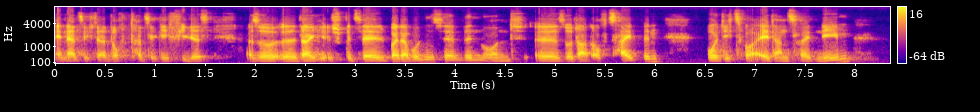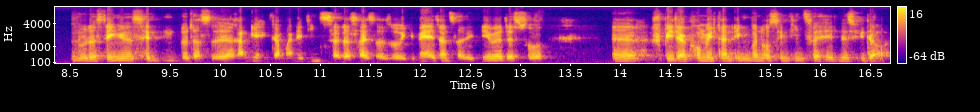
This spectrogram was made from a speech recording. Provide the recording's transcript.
ändert sich da doch tatsächlich vieles. Also äh, da ich speziell bei der Bundeswehr bin und äh, Soldat auf Zeit bin, wollte ich zwar Elternzeit nehmen, nur das Ding ist, hinten wird das äh, rangehängt an meine Dienstzeit. Das heißt also, je mehr Elternzeit ich nehme, desto äh, später komme ich dann irgendwann aus dem Dienstverhältnis wieder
